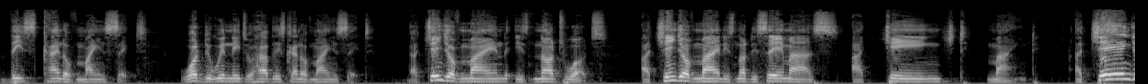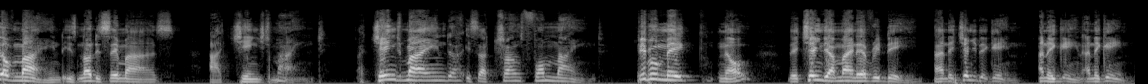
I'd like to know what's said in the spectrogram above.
this kind of mindset? What do we need to have this kind of mindset? A change of mind is not what? A change of mind is not the same as a changed mind. A change of mind is not the same as a changed mind. A changed mind is a transformed mind. People make, you know, they change their mind every day and they change it again and again and again.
